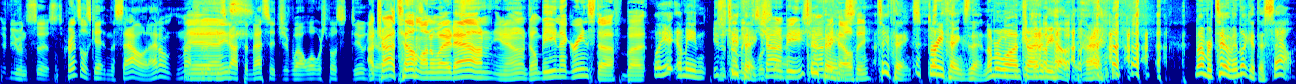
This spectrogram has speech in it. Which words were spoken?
If you insist. Krenzel's getting the salad. I don't. I'm not sure Yeah, he's got the message about what we're supposed to do here. I try to tell him on the way down, you know, don't be eating that green stuff, but Well, he- I mean, He's just two trying to things. look trying to be he's Two trying to be things. healthy. Two things. Three things then. Number one, trying to be healthy. All right. Number two, I mean, look at this salad.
